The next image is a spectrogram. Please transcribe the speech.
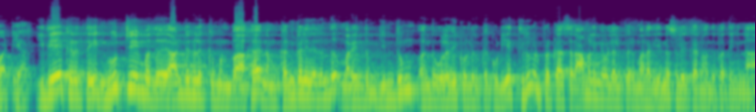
பாட்டியார். இதே கருத்தை நூற்றி ஐம்பது ஆண்டுகளுக்கு முன்பாக நம் கண்களிலிருந்து மறைந்தும் இன்றும் வந்து உலவிக் கொண்டிருக்கக்கூடிய திருவள்ளுவர் பிரகாச ராமலிங்க வள்ளல் பெருமானார் என்ன சொல்லியிருக்காருன்னு வந்து பார்த்தீங்கன்னா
